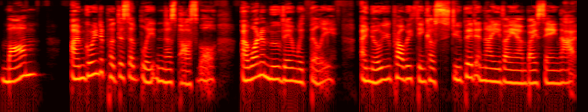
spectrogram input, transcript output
Mom, I'm going to put this as blatant as possible. I want to move in with Billy. I know you probably think how stupid and naive I am by saying that,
